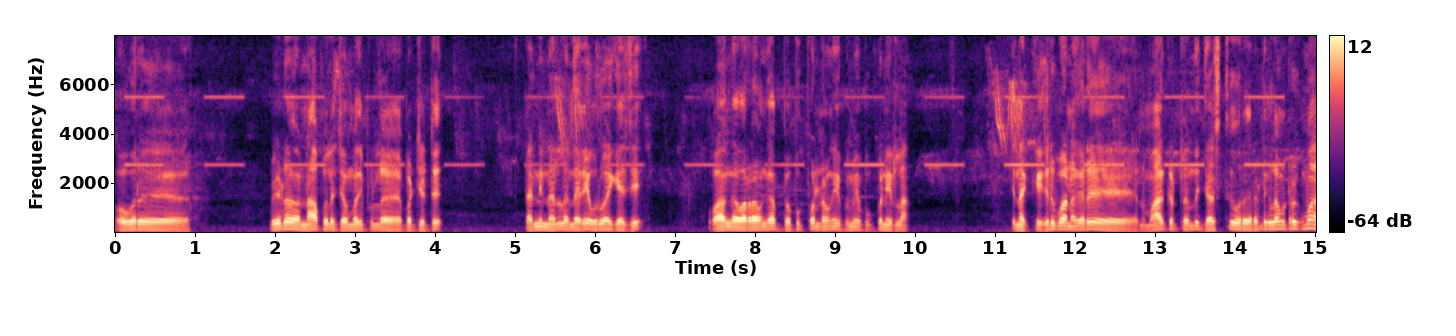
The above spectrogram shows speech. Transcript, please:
ஒவ்வொரு வீடும் நாற்பது லட்சம் மதிப்புள்ள பட்ஜெட்டு தண்ணி நல்லா நிறைய உருவாக்கியாச்சு. வாங்க வர்றவங்க இப்போ புக் பண்ணுறவங்க எப்பவுமே புக் பண்ணிடலாம் எனக்கு கிருபா நகர் மார்க்கெட்லேருந்து ஜஸ்ட்டு ஒரு ரெண்டு கிலோமீட்டர் இருக்குமா?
